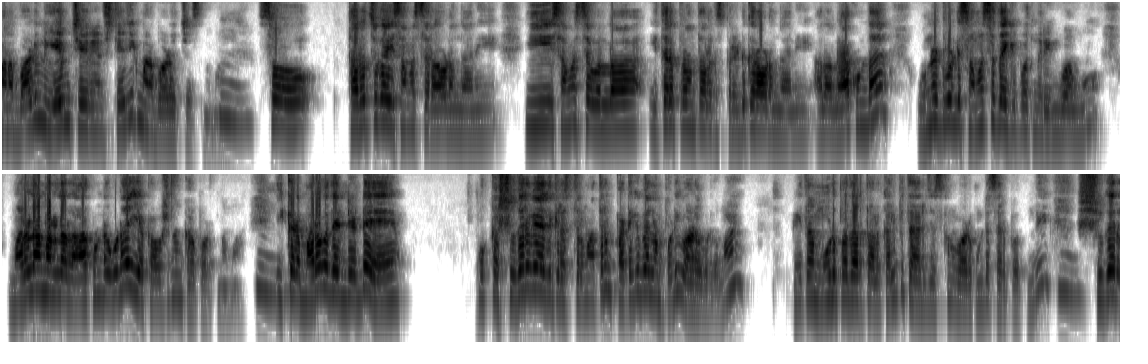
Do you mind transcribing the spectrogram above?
మన బాడీని ఏం చేయలేని స్టేజ్కి మన బాడీ వచ్చేస్తుందమ్మా. సో తరచుగా ఈ సమస్య రావడం కానీ ఈ సమస్య వల్ల ఇతర ప్రాంతాలకు స్ప్రెడ్కి రావడం కానీ అలా లేకుండా ఉన్నటువంటి సమస్య తగ్గిపోతుంది రింగ్వాము మరలా మరలా రాకుండా కూడా ఈ యొక్క ఔషధం కాపాడుతుందమ్మా. ఇక్కడ మరొకటి ఏంటంటే ఒక షుగర్ వ్యాధిగ్రస్తులు మాత్రం పటిక బెల్లం పొడి వాడకూడదమ్మా. మిగతా మూడు పదార్థాలు కలిపి తయారు చేసుకుని వాడుకుంటే సరిపోతుంది. హ్మ్. షుగర్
